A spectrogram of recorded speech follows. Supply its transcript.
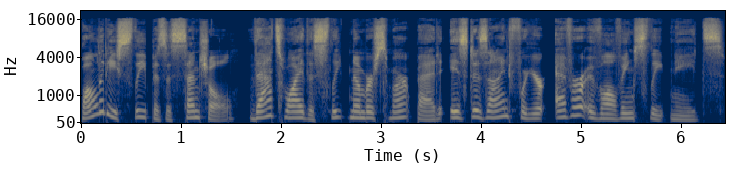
Quality sleep is essential. That's why the Sleep Number Smart Bed is designed for your ever evolving sleep needs.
